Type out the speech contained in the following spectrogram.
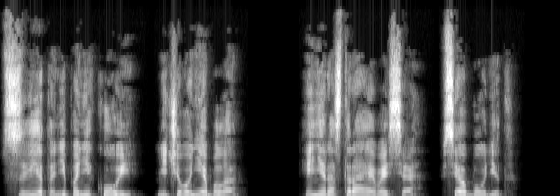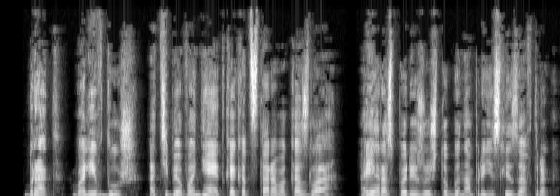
«Света, не паникуй. Ничего не было. И не расстраивайся, все будет. Брат, вали в душ, от тебя воняет, как от старого козла, а я распоряжусь, чтобы нам принесли завтрак.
